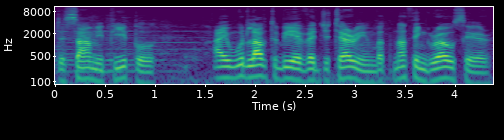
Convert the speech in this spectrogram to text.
the Sami people. I would love to be a vegetarian, but nothing grows here.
